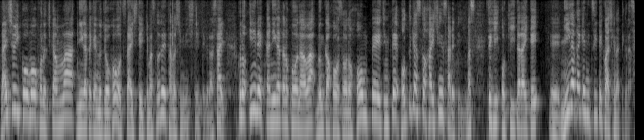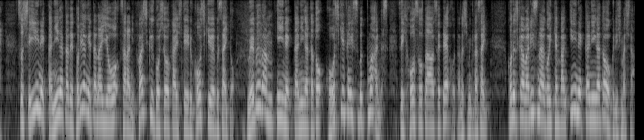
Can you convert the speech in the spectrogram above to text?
来週以降もこの時間は新潟県の情報をお伝えしていきますので楽しみにしていてください。このいいねっか新潟のコーナーは文化放送のホームページにてポッドキャスト配信されています。ぜひお聞きいただいて、えー新潟県について詳しくなってください。そしていいねっか新潟で取り上げた内容をさらに詳しくご紹介している公式ウェブサイト、ウェブ版いいねっか新潟と公式 Facebook もあります。ぜひ放送と合わせてお楽しみください。この時間はリスナーご意見版いいねっか新潟をお送りしました。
